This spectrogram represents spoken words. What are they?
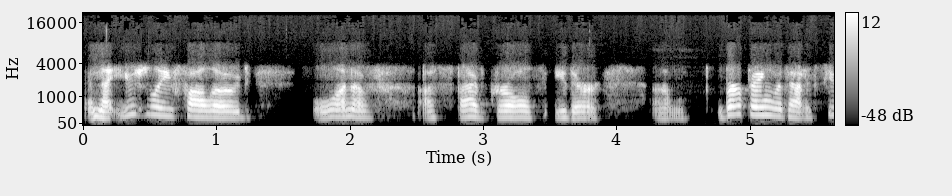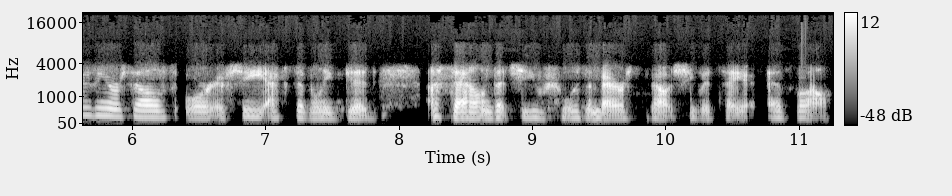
and that usually followed one of us five girls either um, burping without excusing ourselves, or if she accidentally did a sound that she was embarrassed about, she would say it as well.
